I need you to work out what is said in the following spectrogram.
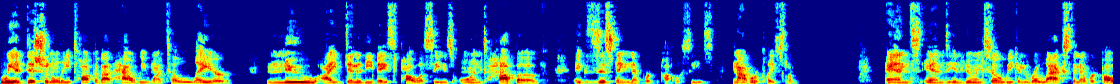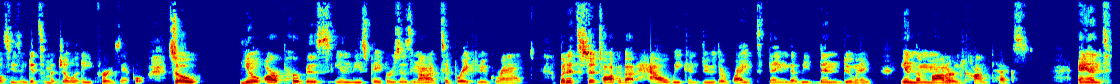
We additionally talk about how we want to layer new identity based policies on top of existing network policies, not replace them. And, and in doing so, we can relax the network policies and get some agility, for example. So, you know, our purpose in these papers is not to break new ground, but it's to talk about how we can do the right thing that we've been doing in the modern context and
